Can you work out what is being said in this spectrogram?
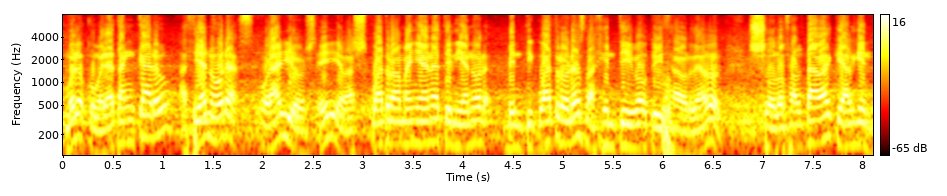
bueno, como era tan caro, hacían horas, horarios, ¿eh? y a las 4 de la mañana tenían 24 horas, la gente iba a utilizar ordenador. Solo faltaba que alguien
